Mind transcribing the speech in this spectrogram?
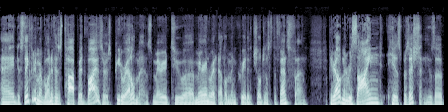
I distinctly remember one of his top advisors, Peter Edelman, is married to uh, Marian Wright Edelman, created the Children's Defense Fund. Peter Edelman resigned his position. He was an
